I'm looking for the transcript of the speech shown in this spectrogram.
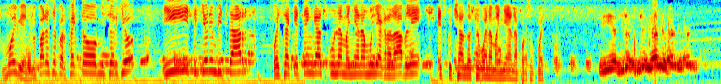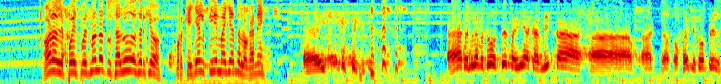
Muy bien, me parece perfecto, mi Sergio. Y te quiero invitar, pues, a que tengas una mañana muy agradable, escuchando qué buena mañana, por supuesto. Sí. Órale, pues, pues manda tus saludos, Sergio, porque ya el clima ya te lo gané. Ah, salúdame a todos ustedes ahí, a Carlita, a, a, a Ofelia, a todos ustedes.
